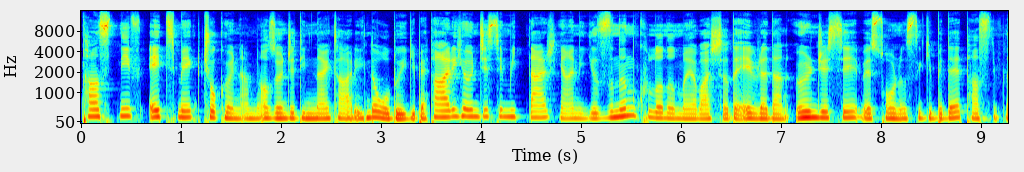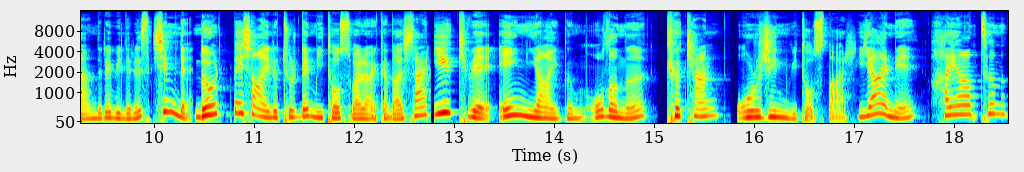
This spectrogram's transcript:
tasnif etmek çok önemli. Az önce dinler tarihinde olduğu gibi. Tarih öncesi mitler yani yazının kullanılmaya başladığı evreden öncesi ve sonrası gibi de tasniflendirebiliriz. Şimdi 4-5 ayrı türde mitos var arkadaşlar. İlk ve en yaygın olanı köken orijin mitoslar. Yani hayatın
